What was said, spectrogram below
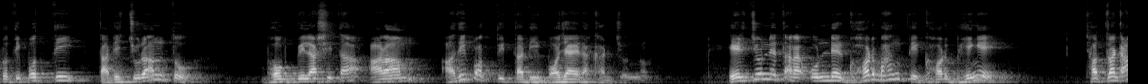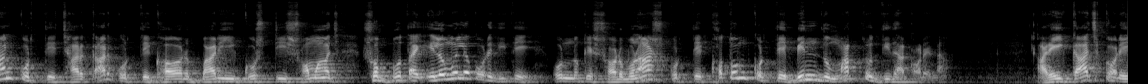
প্রতিপত্তি, তাদের চূড়ান্ত ভোগবিলাসিতা, আরাম, আধিপত্য ইত্যাদি বজায় রাখার জন্য। এর জন্যে তারা অন্যের ঘর ভাঙতে, ঘর ভেঙে, ছত্রাকান করতে ছাড়কার করতে, ঘর, বাড়ি, গোষ্ঠী, সমাজ, সভ্যতায় এলোমেলো করে দিতে, অন্যকে সর্বনাশ করতে, খতম করতে বিন্দু মাত্র দ্বিধা করে না। আর এই কাজ করে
